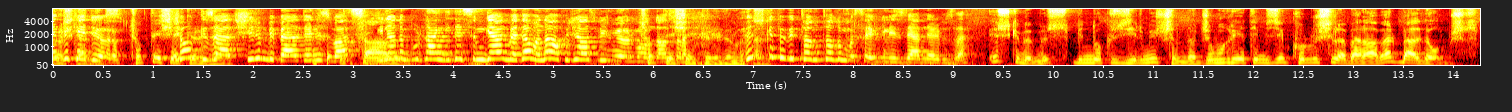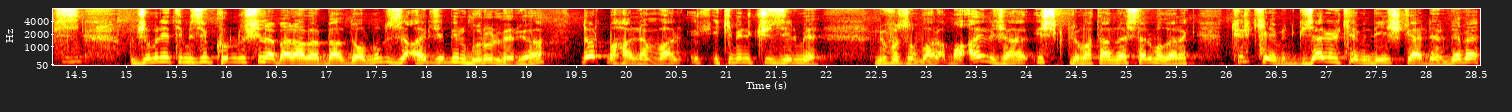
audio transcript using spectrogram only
tebrik hoş geldiniz. ediyorum. Çok teşekkür Çok ederim. güzel, şirin bir beldeniz var. Sağ olun. İnanın buradan gidesim gelmedi ama ne yapacağız bilmiyorum Çok ondan sonra. teşekkür ederim efendim. Üsküp'ü bir tanıtalım mı sevgili izleyenlerimize? Üsküp'ümüz 1923 yılında Cumhuriyetimizin kuruluşuyla beraber belde olmuşuz biz. Bu Cumhuriyetimizin kuruluşuyla beraber belde olmamız bize ayrıca bir gurur veriyor. Dört mahallem var. Üç- 2320 nüfusum var ama ayrıca Üsküplü vatandaşlarım olarak Türkiye'min, güzel ülkemin değişik yerlerinde ve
